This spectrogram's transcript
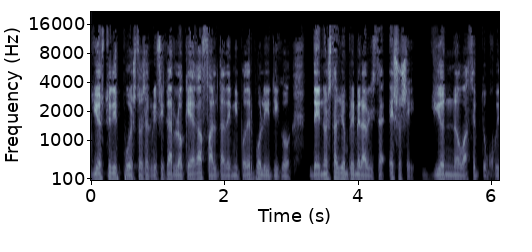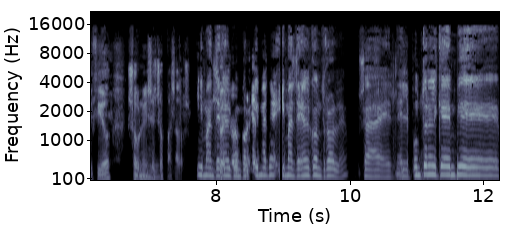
yo estoy dispuesto a sacrificar lo que haga falta de mi poder político, de no estar yo en primera vista. Eso sí, yo no acepto un juicio sobre mis hechos pasados. Y mantener, el control, y mantener, el control. ¿eh? O sea, el, punto en el que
